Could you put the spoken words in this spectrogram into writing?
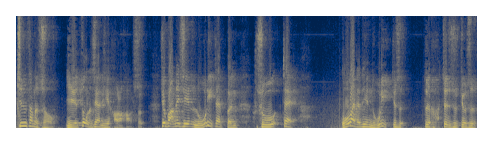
经商的时候，也做了这样的一些好人好事。就把那些奴隶在本属在国外的这些奴隶，就是这这是就是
